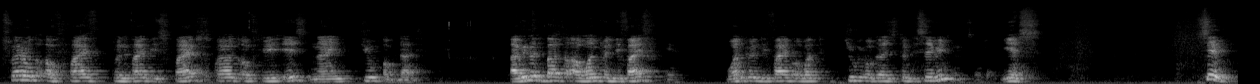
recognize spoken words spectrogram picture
square root of 5, 25 is 5, square root of 3 is 9, cube of that. Are we not back to our 125? Yeah. 125 over cube of that is 27? 27. Yes. Same.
